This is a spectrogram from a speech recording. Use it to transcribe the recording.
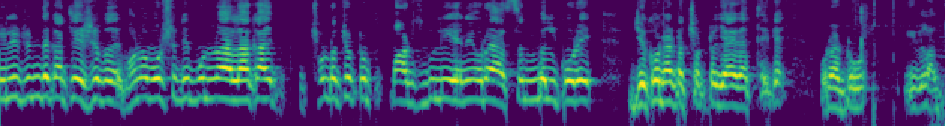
মিলিটেন্টদের কাছে এসে পড়ে, ঘনবসতিপূর্ণ এলাকায় ছোট ছোট পার্টসগুলি এনে ওরা অ্যাসেম্বল করে যে কোনো একটা ছোট্ট জায়গা থেকে ওরা ড্রোন লঞ্চ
